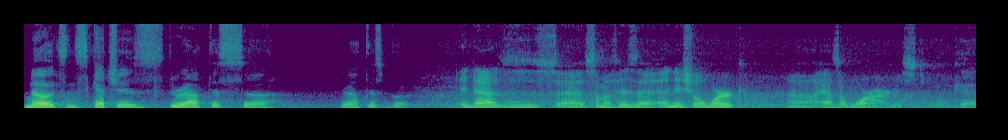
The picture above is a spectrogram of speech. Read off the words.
notes and sketches throughout this uh, throughout this book. It does. This is uh, some of his uh, initial work uh, as a war artist. Okay.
